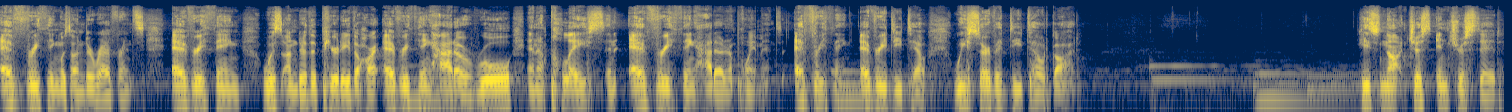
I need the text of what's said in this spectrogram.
Everything was under reverence. Everything was under the purity of the heart. Everything had a rule and a place, and everything had an appointment. Everything, every detail. We serve a detailed God. He's not just interested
